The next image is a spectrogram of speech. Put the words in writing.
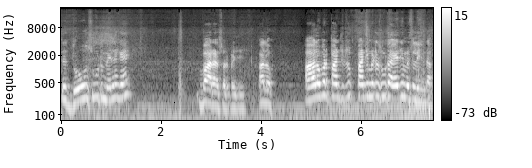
ਤੇ ਦੋ ਸੂਟ ਮਿਲਣਗੇ 1200 ਰੁਪਏ ਜੀ। ਆ ਲਓ। ਆਲ ਓਵਰ 5 5 ਮੀਟਰ ਸੂਟ ਆਇਆ ਜੀ ਮਸਲੀਨ ਦਾ।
